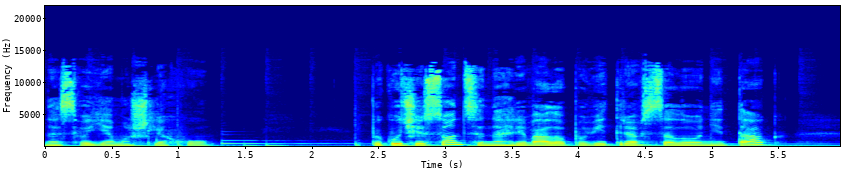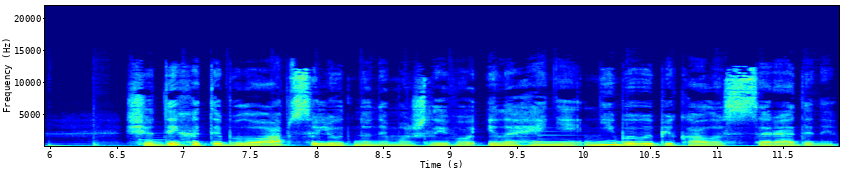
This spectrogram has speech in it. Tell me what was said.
на своєму шляху. Пекуче сонце нагрівало повітря в салоні так, що дихати було абсолютно неможливо, і легені ніби випікало зсередини.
